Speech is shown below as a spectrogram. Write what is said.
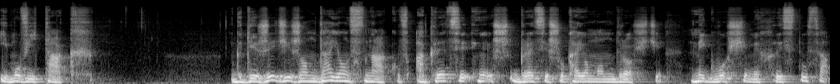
I mówi tak: gdy Żydzi żądają znaków, a Grecy, Grecy szukają mądrości, my głosimy Chrystusa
